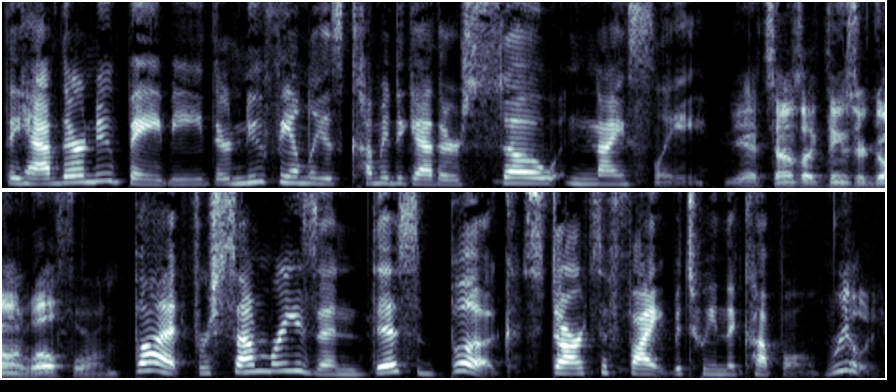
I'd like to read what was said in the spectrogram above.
They have their new baby. Their new family is coming together so nicely. Yeah, it sounds like things are going well for them. But for some reason, this book starts a fight between the couple. Really?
